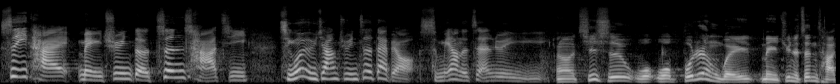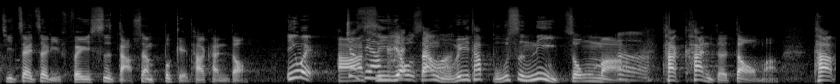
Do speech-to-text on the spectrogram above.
是一台美军的侦察机。请问于将军，这代表什么样的战略意义？呃，其实我我不认为美军的侦察机在这里飞是打算不给他看到，因为 R C 幺三五 V 它不是逆中嘛，它看得到嘛。他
